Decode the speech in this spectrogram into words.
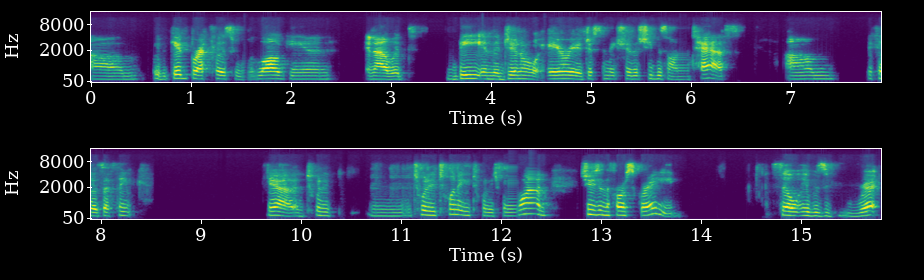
um, we would get breakfast, we would log in, and I would be in the general area just to make sure that she was on task. Um, because I think, yeah, in 20, 2020, 2021, she was in the first grade. So it was, re-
